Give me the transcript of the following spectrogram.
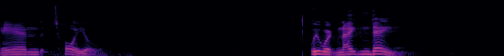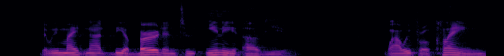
and toil. We work night and day that we might not be a burden to any of you while we proclaim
